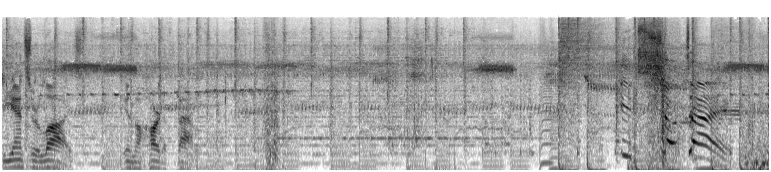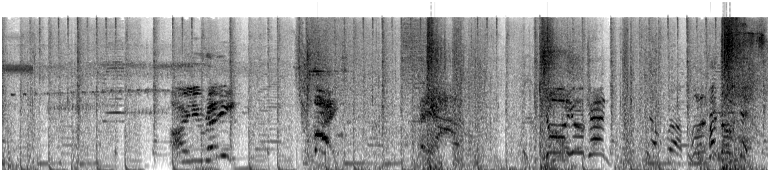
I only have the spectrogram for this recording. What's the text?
The answer lies in the heart of battle. It's showtime! Are you ready? Fight! Shoryuken! No problem. Hadouken!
